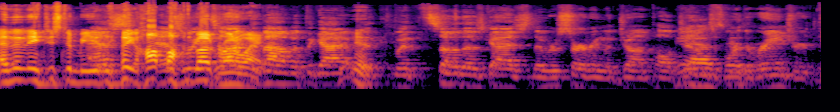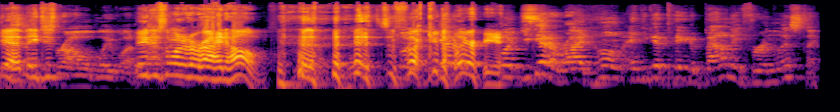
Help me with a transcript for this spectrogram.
And then they just immediately As, like, hop as off the boat and run away. about with the guy with, with some of those guys that were serving with John Paul Jones was aboard the Ranger. This Yeah, they is just- probably what They just wanted to ride home. it's But fucking you get a- hilarious. But you get a ride home and you get paid a bounty for enlisting.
